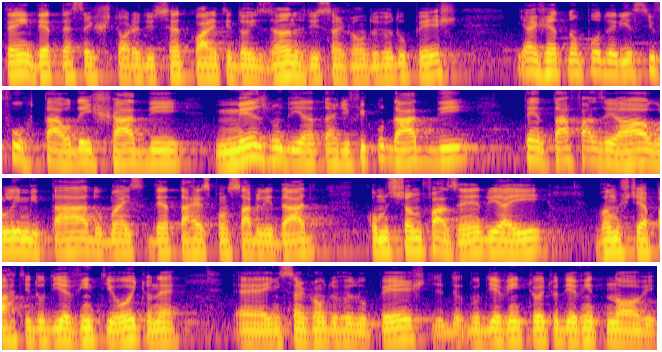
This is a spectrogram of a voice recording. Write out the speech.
tem dentro dessa história dos 142 anos de São João do Rio do Peixe, e a gente não poderia se furtar ou deixar de, mesmo diante das dificuldades, de tentar fazer algo limitado, mas dentro da responsabilidade, como estamos fazendo, e aí vamos ter a partir do dia 28, né, é, em São João do Rio do Peixe, do dia 28 ao dia 29,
